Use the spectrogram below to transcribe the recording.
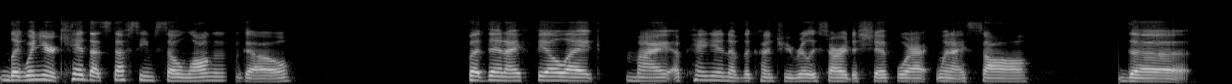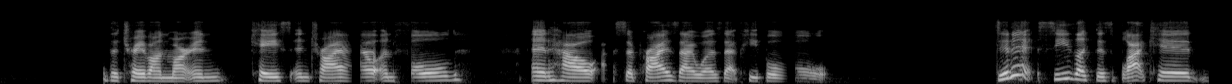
like when you're a kid that stuff seems so long ago. But then I feel like my opinion of the country really started to shift where I, when I saw the the Trayvon Martin case and trial unfold and how surprised I was that people didn't see like this black kid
